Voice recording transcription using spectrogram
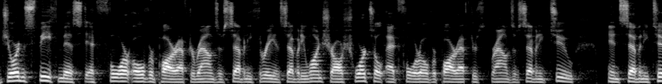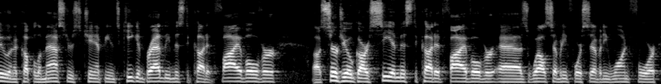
Jordan Spieth missed at four over par after rounds of 73 and 71. Charles Schwartzel at four over par after rounds of 72 and 72. And a couple of Masters champions. Keegan Bradley missed a cut at five over. Uh, Sergio Garcia missed a cut at five over as well, 74 71 for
